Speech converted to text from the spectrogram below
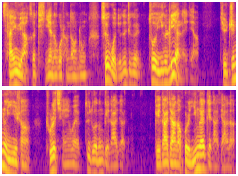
参与啊和体验的过程当中。所以我觉得这个作为一个链来讲，其实真正意义上除了钱以外，最多能给大家给大家的或者应该给大家的，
